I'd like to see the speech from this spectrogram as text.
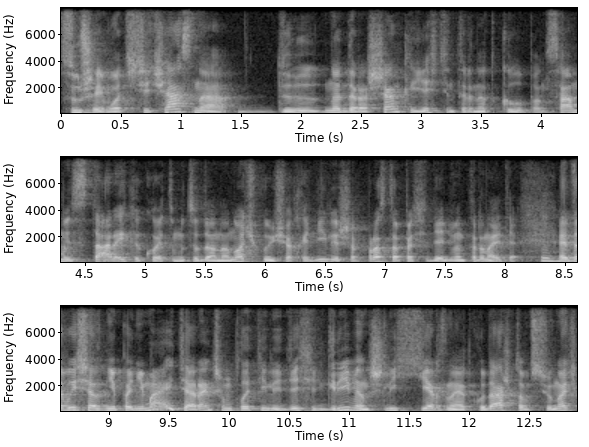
Слушай, вот сейчас на, Д- на Дорошенко есть интернет-клуб. Он самый старый какой-то. Мы туда на ночку еще ходили, чтобы просто посидеть в интернете. Это вы сейчас не понимаете, а раньше мы платили 10 гривен, шли хер знает куда, чтобы всю ночь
